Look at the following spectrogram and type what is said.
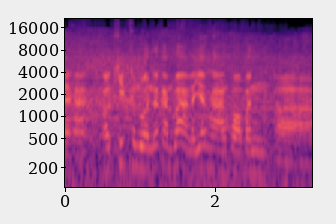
นะฮะก็คิดคำนวณแล้วกันว่าระยะทางพอมันอ่า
